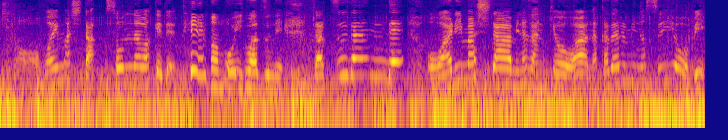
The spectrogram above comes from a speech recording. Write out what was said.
昨日思いました。そんなわけで、テーマも言わずに雑談で終わりました。皆さん今日は中だるみの水曜日。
